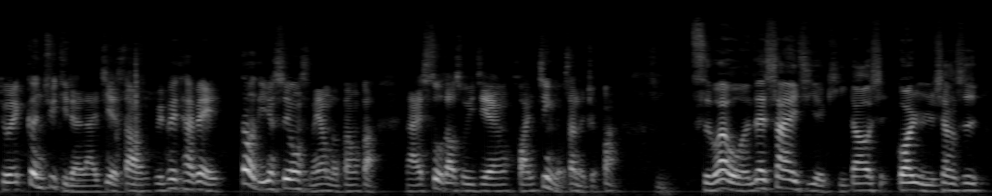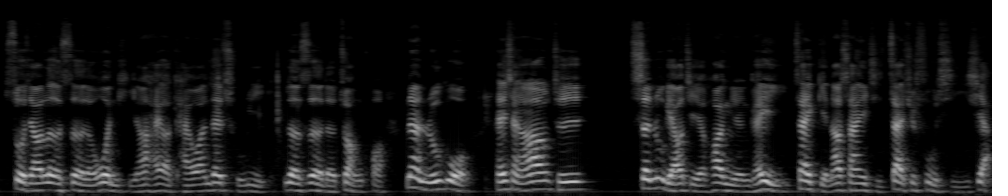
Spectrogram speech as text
就会更具体的来介绍 Replay 台北到底是用什么样的方法来塑造出一间环境友善的酒吧。此外，我们在上一集也提到是关于像是塑胶垃圾的问题，然后还有台湾在处理垃圾的状况。那如果很想要就是深入了解的话，你们可以再点到上一集再去复习一下。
